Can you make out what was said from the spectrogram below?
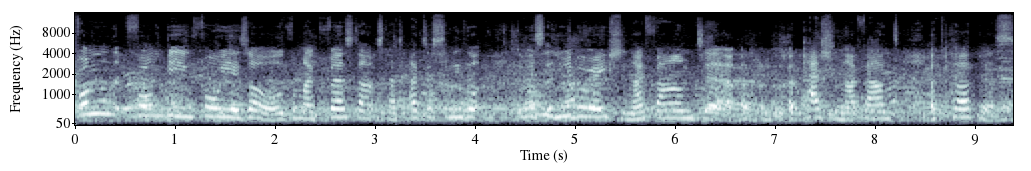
from from being four years old, from my first dance class, I just suddenly thought it was a liberation. I found uh, a, a passion. I found a purpose.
